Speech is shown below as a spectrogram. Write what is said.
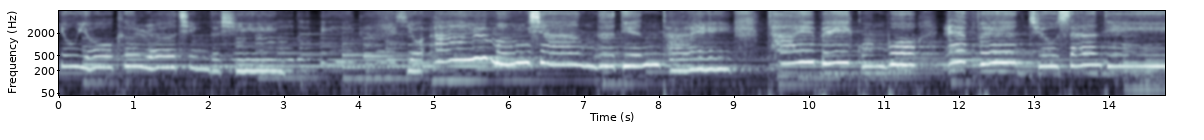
拥有颗热情的心，有爱与梦想。的电台，台北广播 FM 九三点一。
